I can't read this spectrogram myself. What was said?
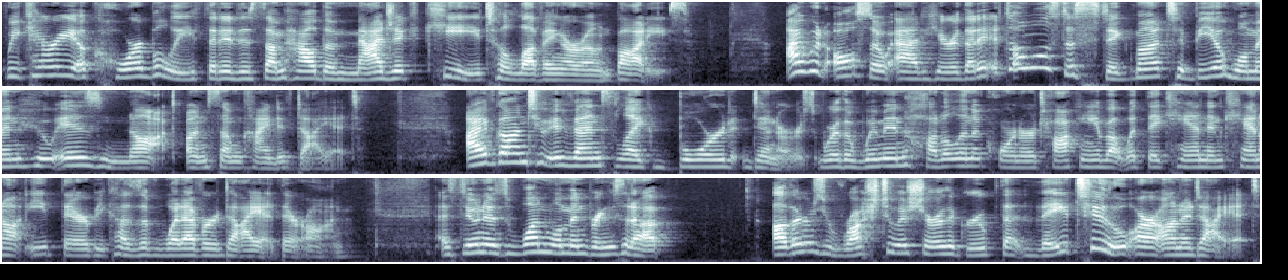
we carry a core belief that it is somehow the magic key to loving our own bodies. I would also add here that it's almost a stigma to be a woman who is not on some kind of diet. I've gone to events like board dinners where the women huddle in a corner talking about what they can and cannot eat there because of whatever diet they're on. As soon as one woman brings it up, others rush to assure the group that they too are on a diet.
